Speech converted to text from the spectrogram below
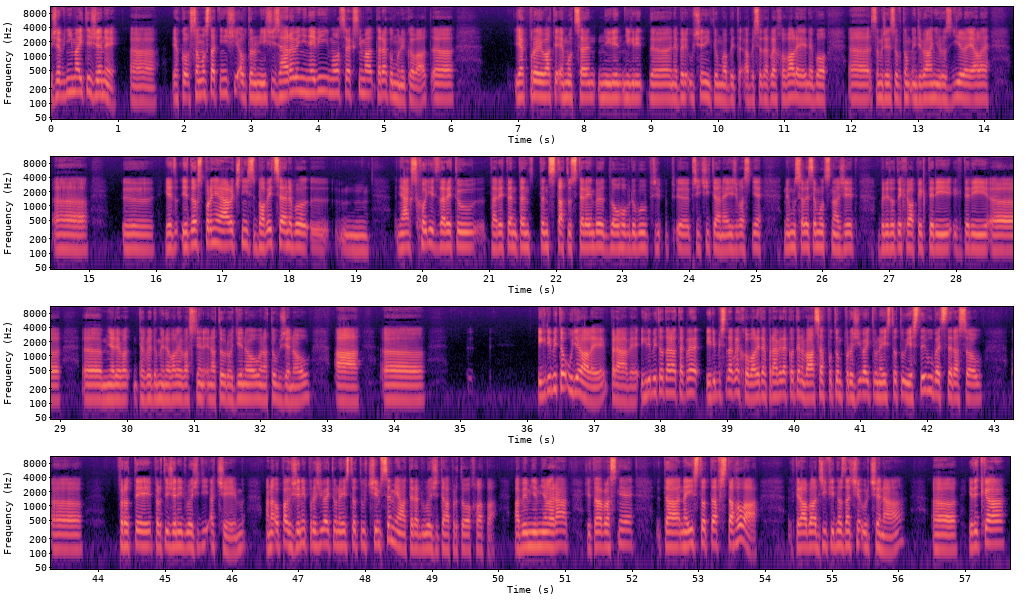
že vnímají ty ženy jako samostatnější, autonomnější, zároveň neví moc, jak s nimi teda komunikovat jak projevovat ty emoce, nikdy, nikdy eh, nebyli učení k tomu, aby, aby se takhle chovali, nebo uh, samozřejmě jsou v tom individuální rozdíly, ale uh, je, je dost pro ně náročný zbavit se, nebo uh, nějak schodit tady, tu, tady ten, ten, ten status, který jim byl dlouhou dobu při, přičítaný, že vlastně nemuseli se moc snažit. Byli to ty chlapy, který, který uh, uh, měli, takhle dominovali vlastně i na tou rodinou, na tou ženou a uh, i kdyby to udělali právě, i kdyby to teda takhle, i kdyby se takhle chovali, tak právě jako ten Václav potom prožívají tu nejistotu, jestli vůbec teda jsou uh, pro, ty, pro ty ženy důležitý a čím. A naopak ženy prožívají tu nejistotu, čím jsem já teda důležitá pro toho chlapa. Aby mě měl rád. Že ta vlastně, ta nejistota vztahová, která byla dřív jednoznačně určená, uh, je teďka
